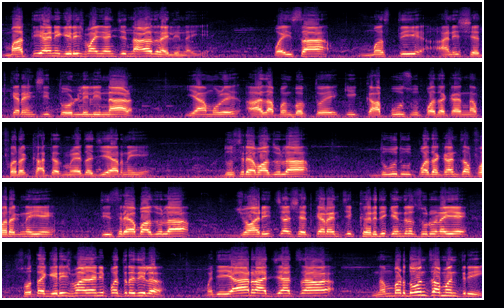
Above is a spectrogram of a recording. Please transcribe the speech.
माती आणि गिरीश महाजन यांची नाळच राहिली नाही आहे पैसा मस्ती आणि शेतकऱ्यांशी तोडलेली नाळ यामुळे आज आपण बघतोय की कापूस उत्पादकांना फरक खात्यात मिळायचा जी आर नाही आहे दुसऱ्या बाजूला दूध उत्पादकांचा फरक नाही आहे तिसऱ्या बाजूला ज्वारीच्या शेतकऱ्यांची खरेदी केंद्र सुरू नाही आहे स्वतः गिरीश महाजनांनी पत्र दिलं. म्हणजे या राज्याचा नंबर दोनचा मंत्री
